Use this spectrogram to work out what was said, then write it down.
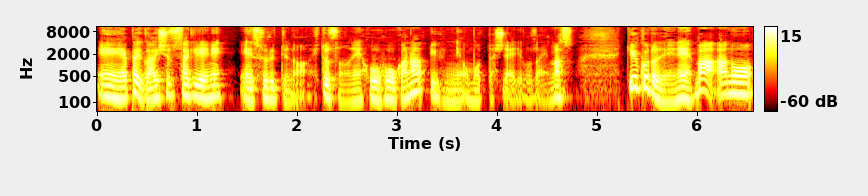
えー、やっぱり外出先でね、えー、するっていうのは一つのね、方法かなっていうふうにね、思った次第でございます。ということでね、まあ、あの、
